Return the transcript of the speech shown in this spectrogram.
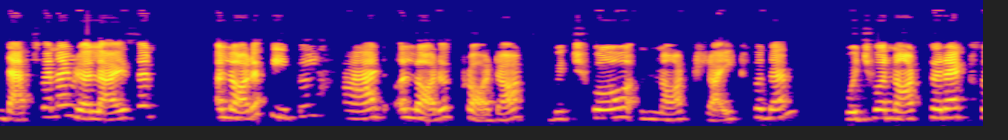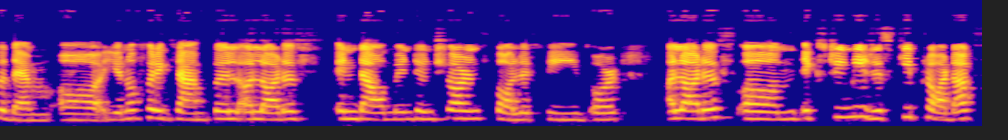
that's when I realized that a lot of people had a lot of products which were not right for them which were not correct for them. Uh, you know, for example, a lot of endowment insurance policies or a lot of um, extremely risky products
